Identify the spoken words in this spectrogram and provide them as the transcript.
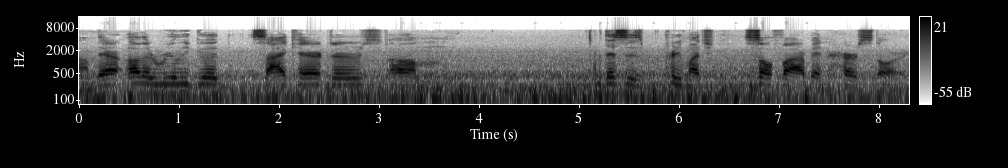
Um, there are other really good side characters. Um, this is pretty much so far been her story.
